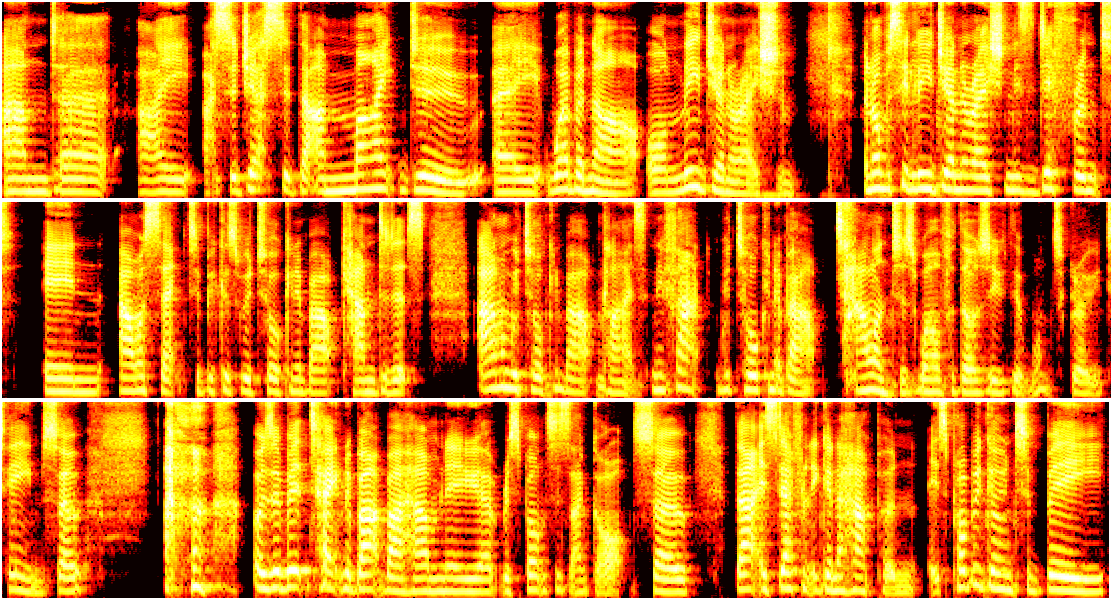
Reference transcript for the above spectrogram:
And uh, I, I suggested that I might do a webinar on lead generation. And obviously, lead generation is different in our sector because we're talking about candidates and we're talking about clients. And in fact, we're talking about talent as well for those of you that want to grow your team. So I was a bit taken aback by how many uh, responses I got. So that is definitely going to happen. It's probably going to be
